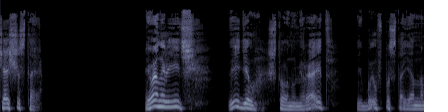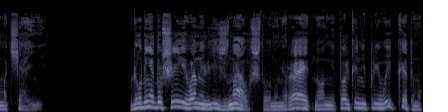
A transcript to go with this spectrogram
Часть шестая. Иван Ильич видел, что он умирает, и был в постоянном отчаянии. В глубине души Иван Ильич знал, что он умирает, но он не только не привык к этому,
